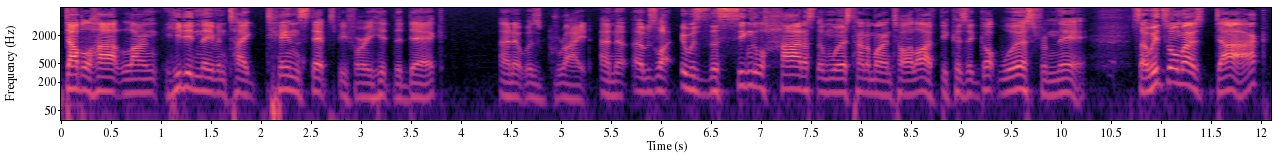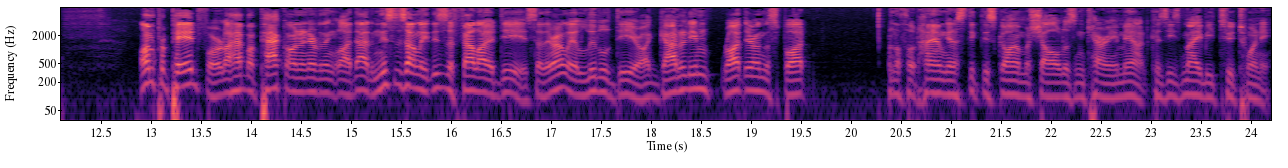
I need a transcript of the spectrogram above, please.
double heart lung. He didn't even take 10 steps before he hit the deck. And it was great. And it, it was like, it was the single hardest and worst hunt of my entire life because it got worse from there. So it's almost dark. I'm prepared for it. I have my pack on and everything like that. And this is only, this is a fallow deer. So they're only a little deer. I gutted him right there on the spot. And I thought, hey, I'm going to stick this guy on my shoulders and carry him out because he's maybe 220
